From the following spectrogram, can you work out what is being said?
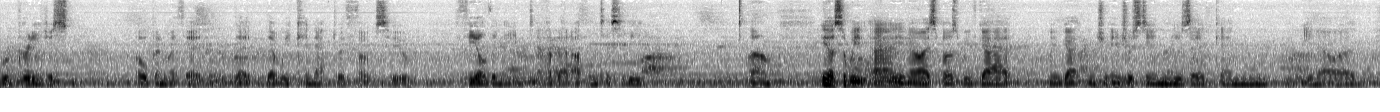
we're pretty just open with it, that, that we connect with folks who feel the need to have that authenticity. Um, you know, so we, uh, you know, I suppose we've got we've got int- interesting music and you know a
